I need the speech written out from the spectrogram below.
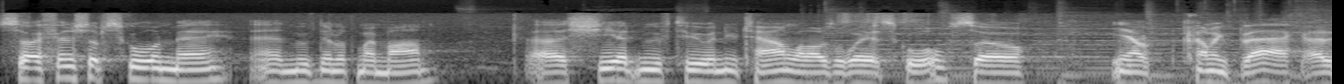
So I finished up school in May and moved in with my mom. Uh, she had moved to a new town while I was away at school, so you know, coming back, I,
